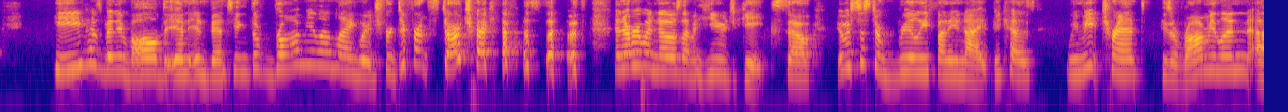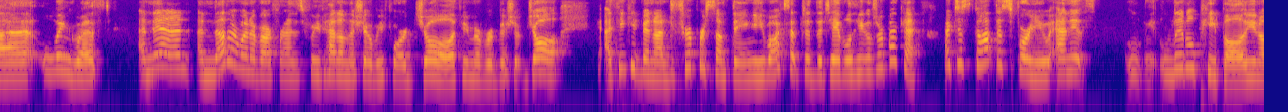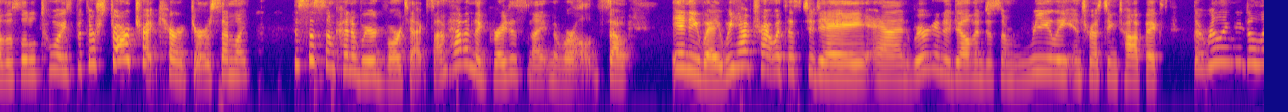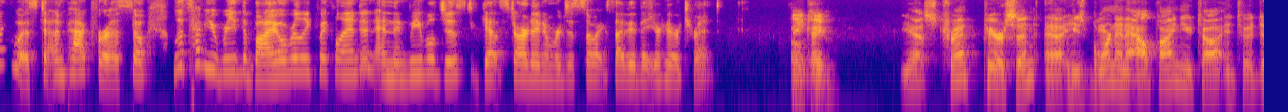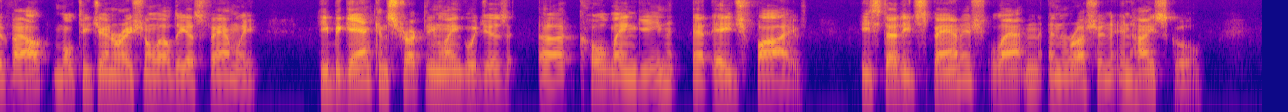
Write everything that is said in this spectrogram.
he has been involved in inventing the Romulan language for different Star Trek episodes. And everyone knows I'm a huge geek. So it was just a really funny night because we meet Trent. He's a Romulan uh, linguist and then another one of our friends we've had on the show before, Joel, if you remember Bishop Joel, I think he'd been on a trip or something. He walks up to the table. He goes, Rebecca, I just got this for you. And it's little people, you know, those little toys, but they're Star Trek characters. So I'm like, this is some kind of weird vortex. I'm having the greatest night in the world. So anyway, we have Trent with us today, and we're going to delve into some really interesting topics that really need a linguist to unpack for us. So let's have you read the bio really quick, Landon, and then we will just get started. And we're just so excited that you're here, Trent. Thank okay. you. Yes, Trent Pehrson. Uh, he's born in Alpine, Utah, into a devout, multi generational LDS family. He began constructing languages, uh, at age five. He studied Spanish, Latin, and Russian in high school.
